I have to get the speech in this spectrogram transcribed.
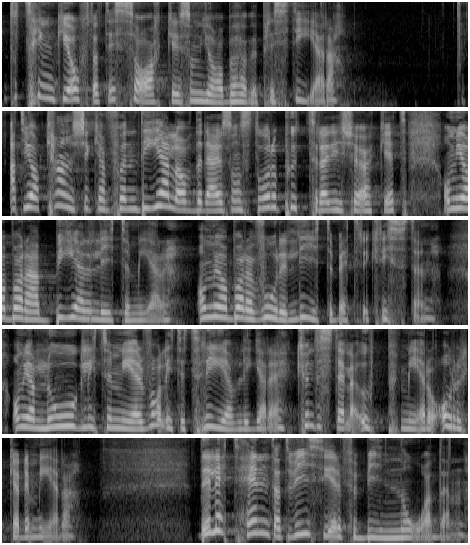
då tänker jag ofta att det är saker som jag behöver prestera. Att jag kanske kan få en del av det där som står och puttrar i köket om jag bara ber lite mer. Om jag bara vore lite bättre kristen. Om jag log lite mer, var lite trevligare, kunde ställa upp mer och orkade mera. Det är lätt hänt att vi ser förbi nåden.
